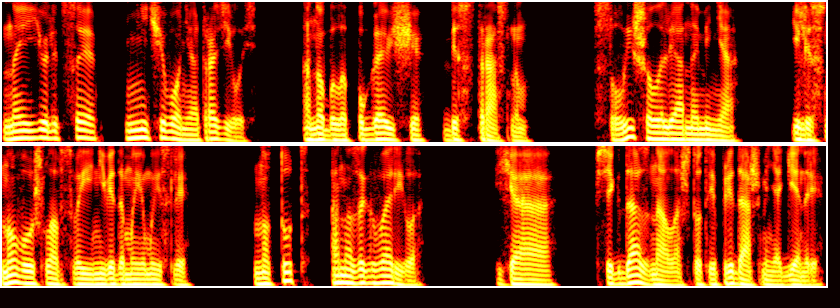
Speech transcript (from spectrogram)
На ее лице ничего не отразилось. Оно было пугающе бесстрастным. Слышала ли она меня? Или снова ушла в свои неведомые мысли? Но тут она заговорила. «Я всегда знала, что ты предашь меня, Генри»,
